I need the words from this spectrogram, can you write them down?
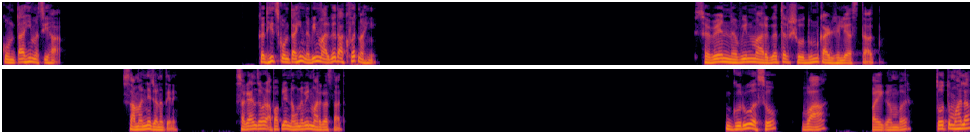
कोणताही मसिहा. कधीच कोणताही नवीन मार्ग दाखवत नाही. सगळे नवीन मार्ग तर शोधून काढलेले असतात. सामान्य जनतेने. सगळ्यांजवळ आपापले नवनवीन मार्ग असतात. गुरु असो वा पैगंबर तो तुम्हाला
